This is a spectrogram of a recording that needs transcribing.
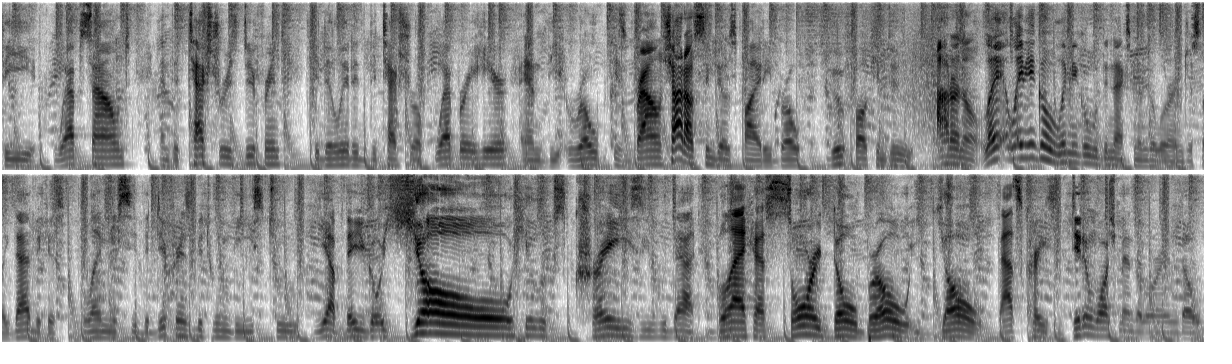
the web sound and the texture is different. He deleted the texture of web right here and the rope is brown. Shout out Symbiote Spidey, bro. Good fucking dude. I don't know. Let, let me go. Let me go with the next Mandalorian just like that because let me see the difference between these two. Yep, there you go. Yo, he looks crazy with that black ass sword though, bro. Yo, that's crazy. Didn't watch Mandalorian though.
